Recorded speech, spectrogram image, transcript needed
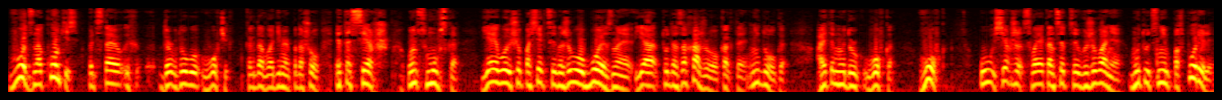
«Вот, знакомьтесь», — представил их друг другу Вовчик, когда Владимир подошел. «Это Серж, он с Мувска. Я его еще по секции ножевого боя знаю, я туда захаживал как-то недолго. А это мой друг Вовка. Вовк, у Сержа своя концепция выживания. Мы тут с ним поспорили».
